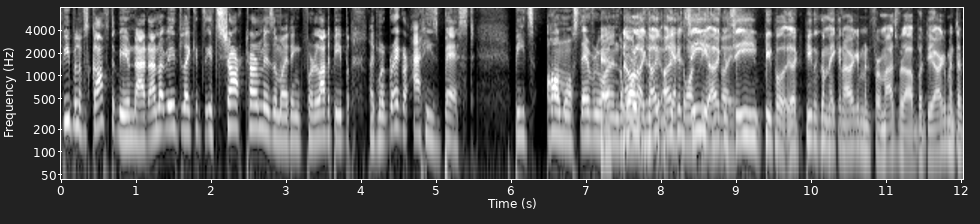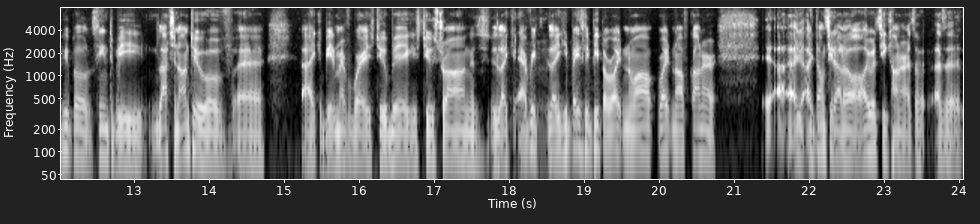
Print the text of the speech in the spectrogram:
people have scoffed at me on that, and I mean like it's it's short termism. I think for a lot of people, like McGregor at his best beats almost everyone in the no, world. like who I, can I could see, I 155. could see people like people can make an argument for Masvidal, but the argument that people seem to be latching onto of uh, I could beat him everywhere. He's too big. He's too strong. Is like every like he basically people writing him off, writing off Conor. I, I don't see that at all. I would see Conor as a as a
